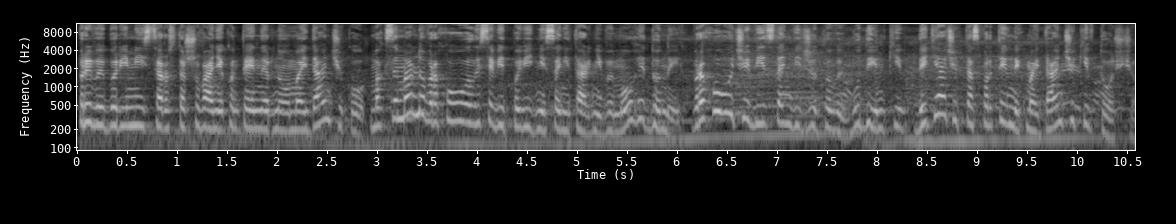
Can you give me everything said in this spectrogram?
При виборі місця розташування контейнерного майданчику максимально враховувалися відповідні санітарні вимоги до них, враховуючи відстань від житлових будинків, дитячих та спортивних майданчиків тощо.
